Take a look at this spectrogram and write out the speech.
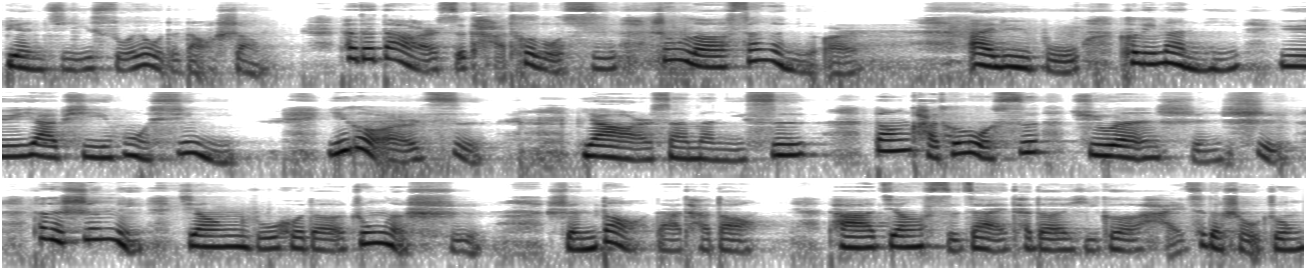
遍及所有的岛上。他的大儿子卡特洛斯生了三个女儿：艾律卜、克里曼尼与亚庇莫西尼，一个儿子亚尔塞曼尼斯。当卡特洛斯去问神士他的生命将如何的终了时，神道答他道。他将死在他的一个孩子的手中。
